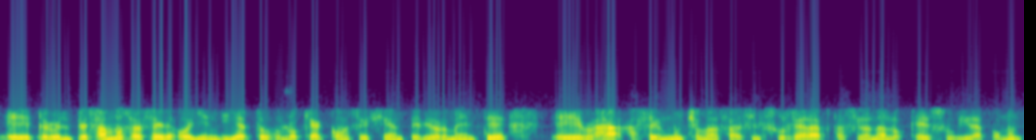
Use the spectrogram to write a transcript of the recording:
eh, pero empezamos a hacer hoy en día todo lo que aconsejé anteriormente, eh, va a ser mucho más fácil su readaptación a lo que es su vida común.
